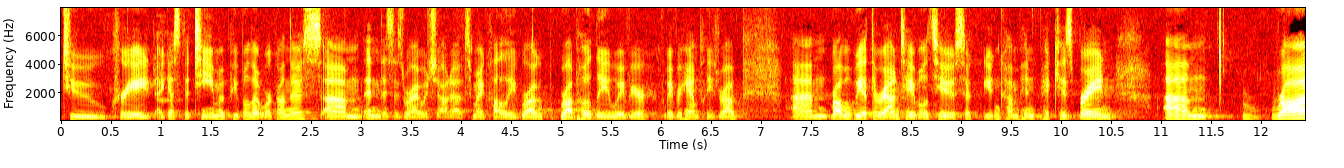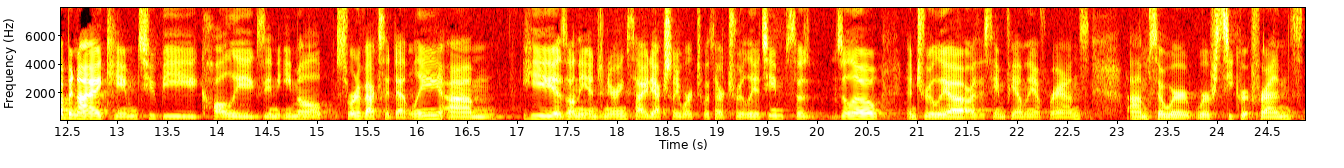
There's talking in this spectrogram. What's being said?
to create, I guess, the team of people that work on this. Um, and this is where I would shout out to my colleague Rob, Rob Hoadley. Wave your wave your hand, please, Rob. Um, Rob will be at the roundtable too, so you can come and pick his brain. Um, Rob and I came to be colleagues in email sort of accidentally. Um, he is on the engineering side. He actually worked with our Trulia team. So Zillow and Trulia are the same family of brands. Um, so we're, we're secret friends.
